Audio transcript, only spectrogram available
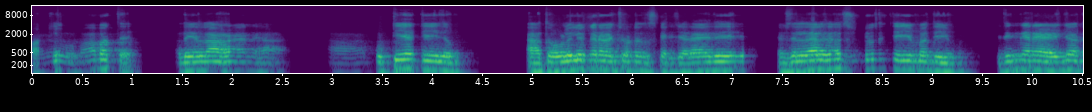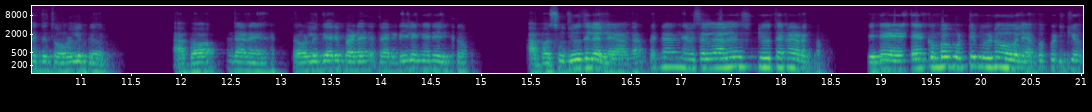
മകൾ ഉമാമത്ത് കുട്ടിയെ എന്ത് ചെയ്തു? ആ തോളിൽ ഇങ്ങനെ വെച്ചുകൊണ്ട് നിസ്കരിച്ചു. അതായത് സുജൂത് ചെയ്യുമ്പോൾ എന്ത് ചെയ്യും? ഇതിങ്ങനെ അഴിഞ്ഞു വന്നിട്ട് തോളിൽ കയറും അപ്പോ എന്താണ്? തോളിൽ കയറി പെരടിയിൽ ഇങ്ങനെ ഇരിക്കും. അപ്പൊ സുജൂതിലല്ലേ അതാ? പിന്നെ നബിസല്ലാൽ സുജൂത് തന്നെ കിടക്കും. പിന്നെ എഴുന്നേക്കുമ്പോ കുട്ടി വീണ് പോകില്ലേ അപ്പൊ പിടിക്കും.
